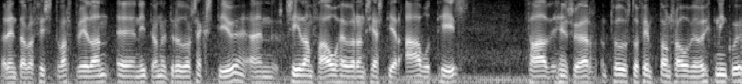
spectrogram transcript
Það reyndar var fyrst vart við hann 1960 en síðan þá hefur hann sést hér af og til. Það hins vegar 2015 sáum við aukningu,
